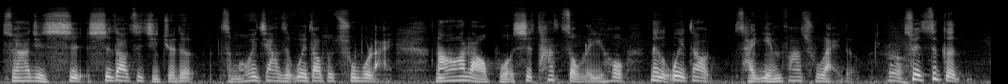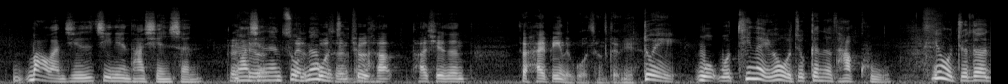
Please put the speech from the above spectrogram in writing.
所以他就试试到自己觉得怎么会这样子，味道都出不来。然后他老婆是他走了以后，那个味道才研发出来的。嗯所以这个骂完其实是纪念他先生，因为他先生做那个那么久过程就是。他他先生在害病的过程，等于对我，我听了以后我就跟着他哭，因为我觉得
